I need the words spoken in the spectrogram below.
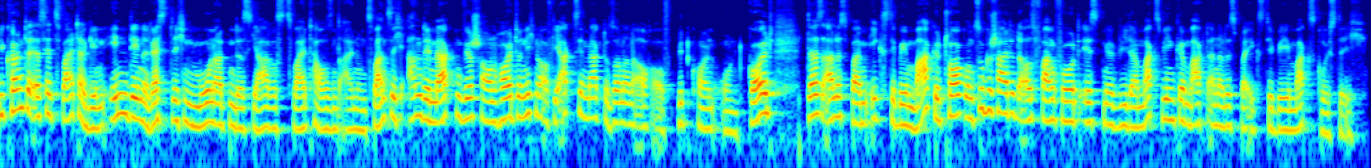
Wie könnte es jetzt weitergehen in den restlichen Monaten des Jahres 2021 an den Märkten? Wir schauen heute nicht nur auf die Aktienmärkte, sondern auch auf Bitcoin und Gold. Das alles beim XTB Market Talk und zugeschaltet aus Frankfurt ist mir wieder Max Winke, Marktanalyst bei XTB. Max, grüß dich.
